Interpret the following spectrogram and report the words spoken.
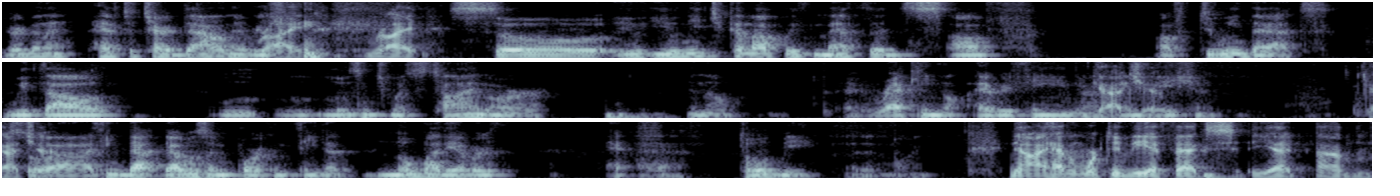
You're gonna have to tear down everything. Right, right. so you, you need to come up with methods of of doing that without l- losing too much time or you know wrecking everything in gotcha. animation. Gotcha. So uh, I think that that was an important thing that nobody ever uh, told me at that point. Now I haven't worked in VFX yet, um,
